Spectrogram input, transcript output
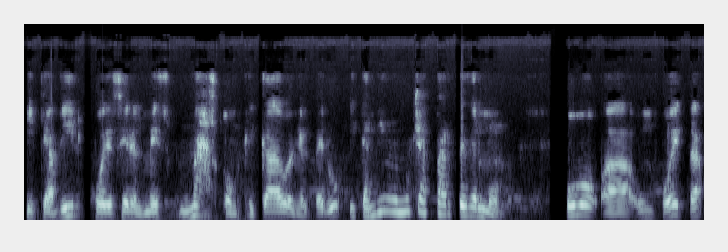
y que abril puede ser el mes más complicado en el Perú y también en muchas partes del mundo. Hubo uh, un poeta,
